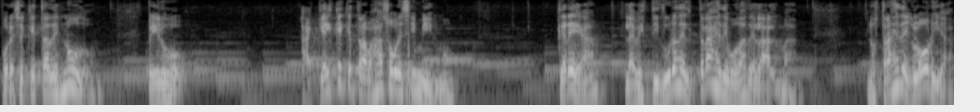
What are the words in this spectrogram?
por eso es que está desnudo, pero aquel que, que trabaja sobre sí mismo crea la vestidura del traje de bodas del alma, los trajes de gloria.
